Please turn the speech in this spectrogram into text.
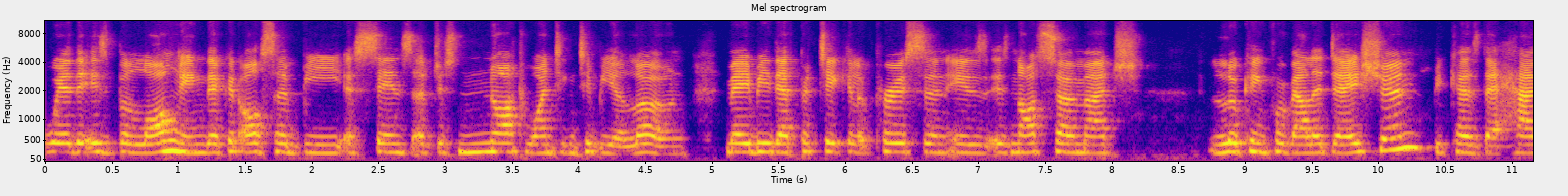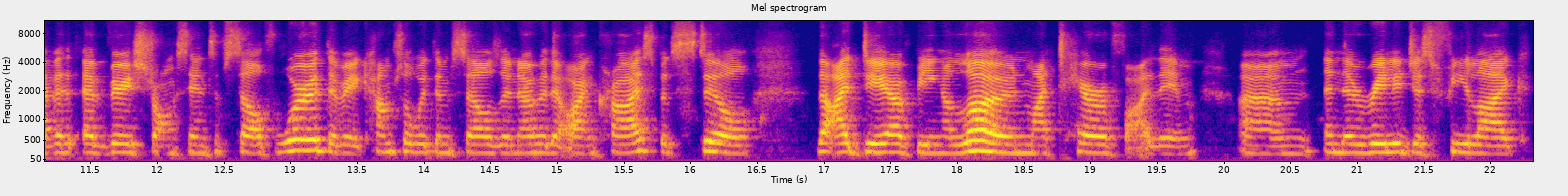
where there is belonging, there could also be a sense of just not wanting to be alone. Maybe that particular person is is not so much looking for validation because they have a, a very strong sense of self-worth, they're very comfortable with themselves, they know who they are in Christ, but still the idea of being alone might terrify them. Um, and they really just feel like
